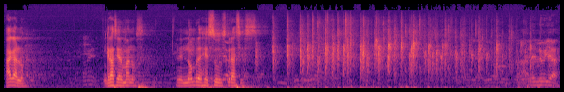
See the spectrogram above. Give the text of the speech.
hágalo. Gracias hermanos. En el nombre de Jesús, gracias. Aleluya.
